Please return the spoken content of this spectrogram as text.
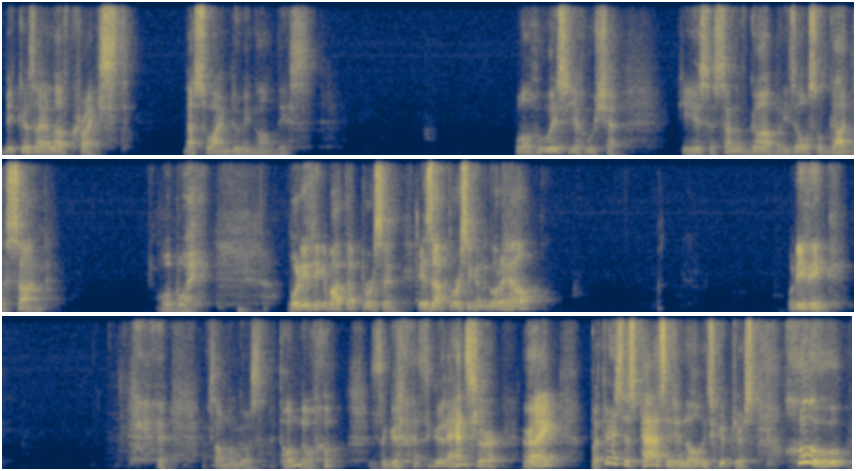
because I love Christ. That's why I'm doing all this. Well, who is Yahusha? He is the Son of God, but he's also God the Son. Oh boy. What do you think about that person? Is that person going to go to hell? What do you think? Someone goes, I don't know. That's a good, that's a good answer, right? But there's this passage in the Holy Scriptures who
